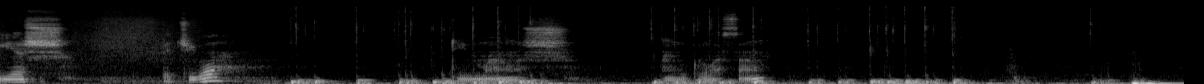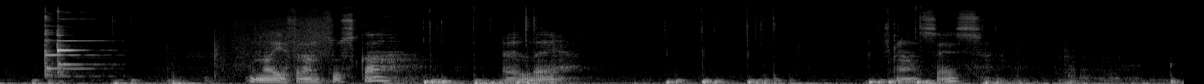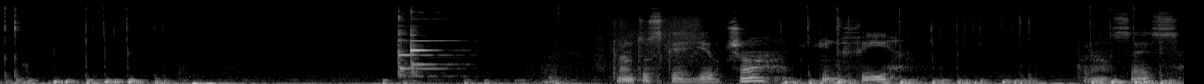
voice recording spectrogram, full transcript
Ješ pečivo. Ty máš un croissant. Ona je francúzska. Est française. Francúzske dievča. Fille française.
